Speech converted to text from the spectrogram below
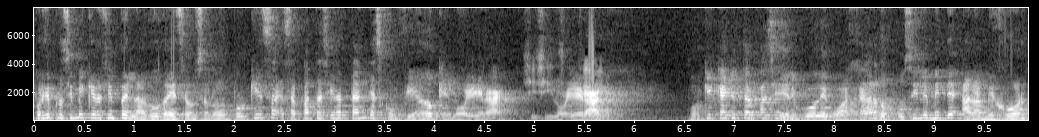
Porque, por ejemplo, sí me queda siempre la duda esa, don Salvador. ¿Por qué Zapata si era tan desconfiado que lo era? Sí, sí, lo era. claro. ¿Por qué cayó tan fácil en el juego de Guajardo? Posiblemente, a lo mejor,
